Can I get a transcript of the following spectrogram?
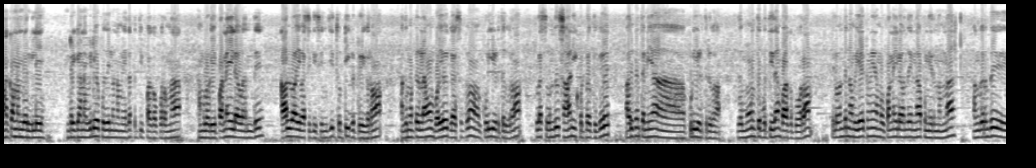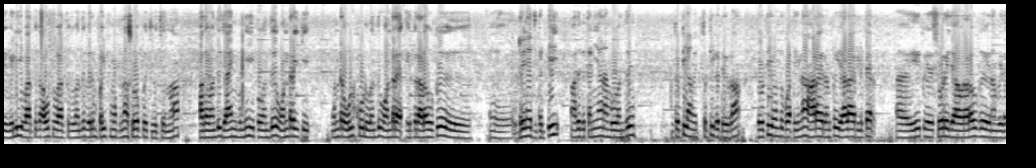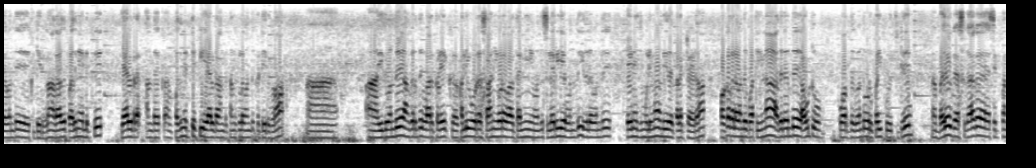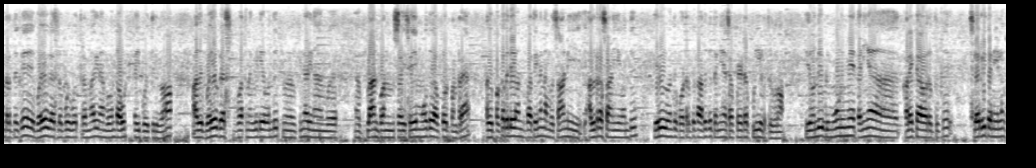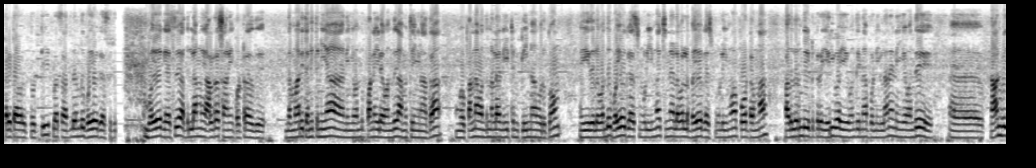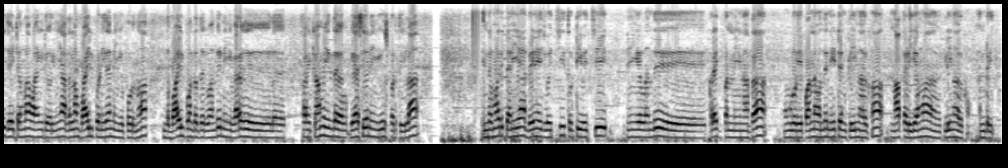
வணக்கம் நண்பர்களே. இன்றைக்கான வீடியோ பதிவில் நம்ம எதை பற்றி பார்க்க போகிறோம்னா நம்மளுடைய பண்ணையில் வந்து கால்வாய் வசதி செஞ்சு தொட்டி கட்டிருக்கிறோம். அது மட்டும் இல்லாமல் பயோ கேஸுக்கும் குழி எடுத்துருக்கிறோம். ப்ளஸ் வந்து சாணி கொட்டுறதுக்கு அதுக்கும் தனியாக குழி எடுத்துருக்கோம் இது மூணுத்தை பற்றி தான் பார்க்க போகிறோம் இதில் வந்து நம்ம ஏற்கனவே நம்ம பண்ணையில் வந்து என்ன பண்ணியிருந்தோம்னா அங்கேருந்து வெளியே வரத்துக்கு அவுட் வரத்துக்கு வந்து வெறும் பைப் மட்டும் தான் ஸ்லோப் வச்சு வச்சுருந்தோம். அதை வந்து ஜாயின் பண்ணி இப்போ வந்து ஒன்றரைக்கு ஒன்றரை உள்கூடு வந்து ஒன்றரை இருக்கிற அளவுக்கு ட்ரைனேஜ் கட்டி அதுக்கு தனியாக நம்ம வந்து தொட்டி அமை தொட்டி கட்டியிருக்கிறோம். தொட்டி வந்து பார்த்திங்கன்னா ஆறாயிரம் டு ஏழாயிரம் லிட்டர் இருக்கு ஸ்டோரேஜ் ஆகிற அளவுக்கு நம்ம இதை வந்து கட்டியிருக்கோம். அதாவது பதினேழுக்கு ஏழரை அந்த க பதினெட்டுக்கு ஏழரை அந்த கணக்கில் வந்து கட்டியிருக்கோம் இது வந்து அங்கேருந்து வர கழி கழிவோட சாணியோட வர தண்ணி வந்து சிலரிய வந்து இதில் வந்து ட்ரைனேஜ் மூலிமா வந்து இதை கலெக்ட் ஆகிடும் பக்கத்தில் வந்து பார்த்திங்கன்னா அதுலேருந்து அவுட்டு போகிறதுக்கு வந்து ஒரு பைப் வச்சுட்டு பயோ கேஸுக்காக செட் பண்ணுறதுக்கு பயோ கேஸில் போய் ஊற்றுற மாதிரி நம்ம வந்து அவுட் பைப் வச்சுருக்கோம். அது பயோ கேஸ் பார்த்தின வீடியோ வந்து பின்னாடி நம்ம பிளான் பண்ண செய்- செய்யும் போது அப்லோட் பண்ணுறேன் அது பக்கத்துலேயே வந்து பார்த்திங்கன்னா நம்ம சாணி அல்ற சாணியை வந்து எருவு வந்து கொட்டுறதுக்கு அதுக்கு தனியாக செப்பரேட்டாக புளி எடுத்துருக்கிறோம். இது வந்து இப்படி மூணுமே தனியாக கலெக்ட் ஆகிறதுக்கு ஸ்லரி தண்ணியெல்லாம் கலெக்ட் ஆகிற தொட்டி ப்ளஸ் அதுலேருந்து பயோ கேஸுக்கு பயோ கேஸு அது இல்லாமல் அல்ட்ரா சாணி கொட்டுறது. இந்த மாதிரி தனித்தனியாக நீங்கள் வந்து பண்ணையில் வந்து அமைச்சிங்கன்னா தான் உங்கள் பண்ணை வந்து நல்லா நீட் அண்ட் க்ளீனாகவும் இருக்கும். இதில் வந்து பயோ கேஸ் மூலியமாக சின்ன லெவலில் பயோ கேஸ் மூலியமாக போட்டோம்னா அதுலேருந்து இருக்கிற எரிவாயு வந்து என்ன பண்ணிக்கலாம்னா நீங்கள் வந்து நான்வெஜ் ஐட்டம்லாம் வாங்கிட்டு வரீங்க அதெல்லாம் பாயில் பண்ணி தான் நீங்கள் போடணும். இந்த பாயில் பண்ணுறதுக்கு வந்து நீங்கள் விறகுல சமைக்காமல் இந்த கேஸையே நீங்கள் யூஸ் படுத்திக்கலாம். இந்த மாதிரி தனியாக ட்ரைனேஜ் வச்சு தொட்டி வச்சு நீங்கள் வந்து கலெக்ட் பண்ணிங்கன்னா தான் உங்களுடைய பண்ணை வந்து நீட் அண்ட் க்ளீனாக இருக்கும். நாற்றடிக்காமல் க்ளீனாக இருக்கும். நன்றி.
